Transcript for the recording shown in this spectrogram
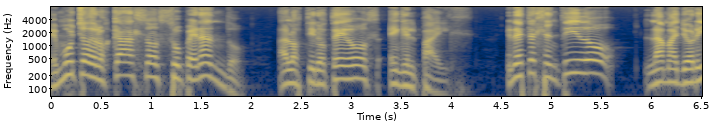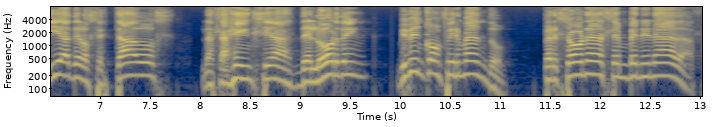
en muchos de los casos superando a los tiroteos en el país. En este sentido, la mayoría de los estados, las agencias del orden, viven confirmando personas envenenadas,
